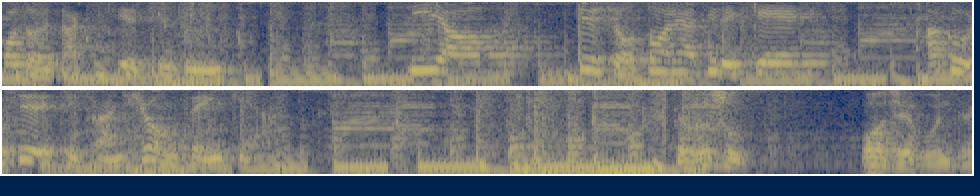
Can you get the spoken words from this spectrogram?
我就会担起这个责任。以后继续带领这个家，啊，佮有这个集团向前行。表叔叔，我有一个问题，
